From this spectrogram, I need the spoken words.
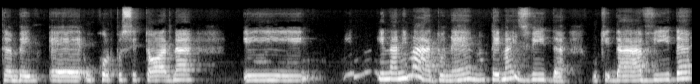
também é, o corpo se torna inanimado, né? Não tem mais vida. O que dá a vida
